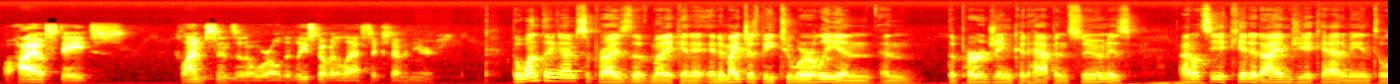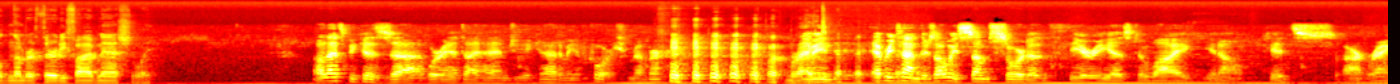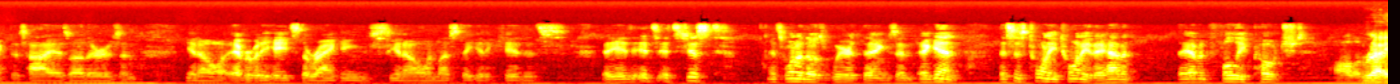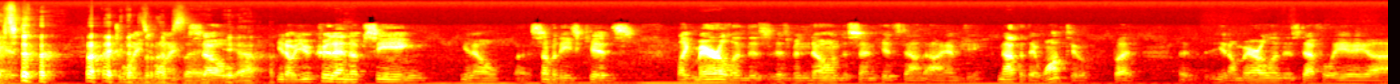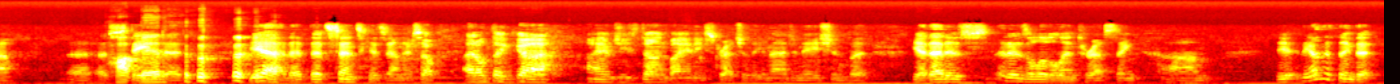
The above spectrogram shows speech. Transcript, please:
Ohio State's, Clemson's of the world, at least over the last six seven years. The one thing I'm surprised of, Mike, and it, and it might just be too early, and and the purging could happen soon, is I don't see a kid at IMG Academy until number 35 nationally. Oh, that's because uh, we're anti-IMG Academy, of course. Remember? right. I mean, every time there's always some sort of theory as to why you know kids aren't ranked as high as others, and you know everybody hates the rankings. You know, unless they get a kid, it's it, it's it's just it's one of those weird things. And again, this is 2020. They haven't they haven't fully poached all of the Right. kids for, Right, that's what 2020. I'm So yeah. you know, you could end up seeing, you know, uh, some of these kids, like Maryland is, has been known to send kids down to IMG. Not that they want to, but uh, you know, Maryland is definitely a uh, a, a state that yeah that, that sends kids down there. So I don't think uh, is done by any stretch of the imagination, but yeah, that is that is a little interesting. Um, the the other thing that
